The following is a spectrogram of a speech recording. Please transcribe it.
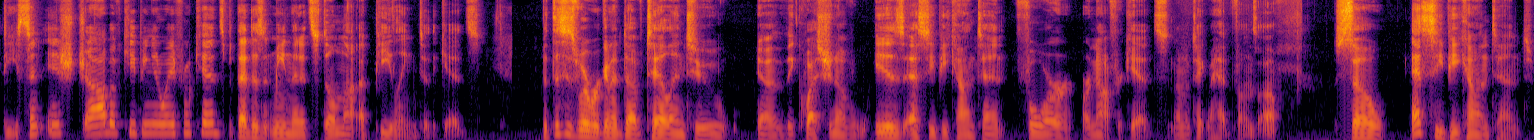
decent ish job of keeping it away from kids, but that doesn't mean that it's still not appealing to the kids. But this is where we're going to dovetail into the question of is SCP content for or not for kids? I'm going to take my headphones off. So SCP content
